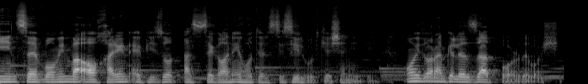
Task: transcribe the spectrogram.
این سومین و آخرین اپیزود از سه‌گانه هتل سیسیل بود که شنیدین امیدوارم که لذت برده باشید.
